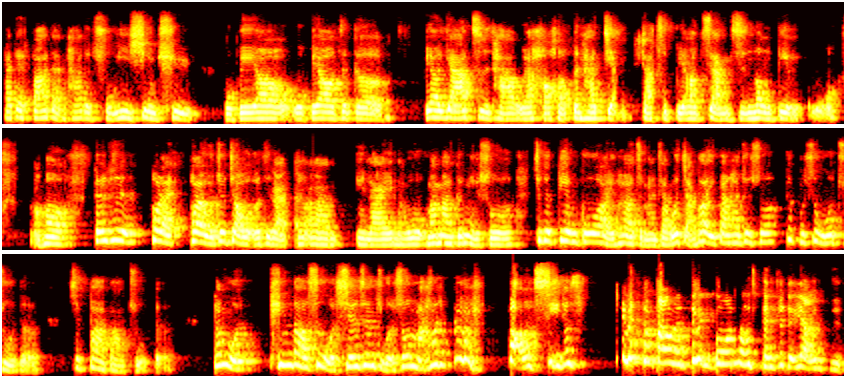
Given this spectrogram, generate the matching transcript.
他在发展他的厨艺兴趣，我不要，我不要这个。不要压制他，我要好好跟他讲，下次不要这样子弄电锅。然后，但是后来，后来我就叫我儿子来，说啊，你来，然后我妈妈跟你说，这个电锅啊，以后要怎么讲？我讲到一半，他就说，这不是我煮的，是爸爸煮的。当我听到是我先生煮的时候，马上就嗯爆气，就是居 然把我的电锅弄成这个样子。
